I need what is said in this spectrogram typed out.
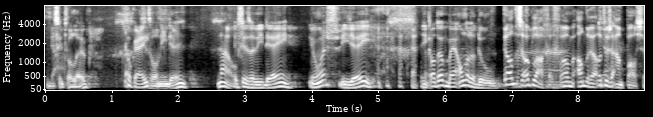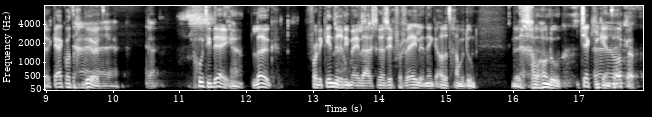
Vind het wel leuk. Oké. Vind het wel een idee. Nou, Ik vind het een idee. Jongens, idee. je kan het ook bij anderen doen. dat is ook lachen. Gewoon andere auto's aanpassen. Kijk wat er gebeurt. Ja, ja. Goed idee. Ja. Leuk. Voor de kinderen die meeluisteren en zich vervelen en denken, oh, dat gaan we doen. Dus Gaan we gewoon doen. check je Eh, kenteken. wat-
